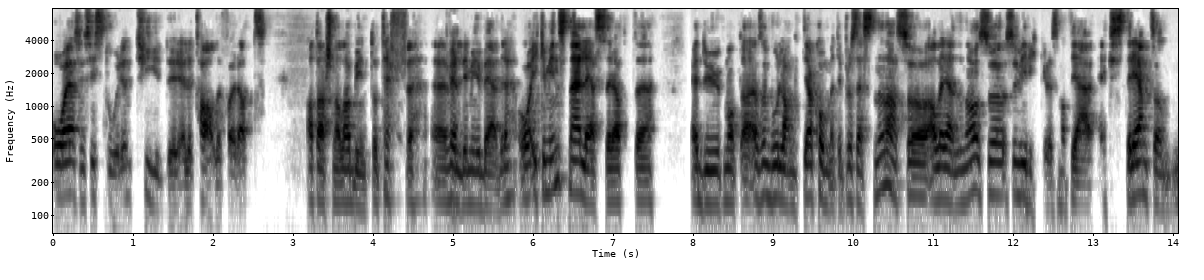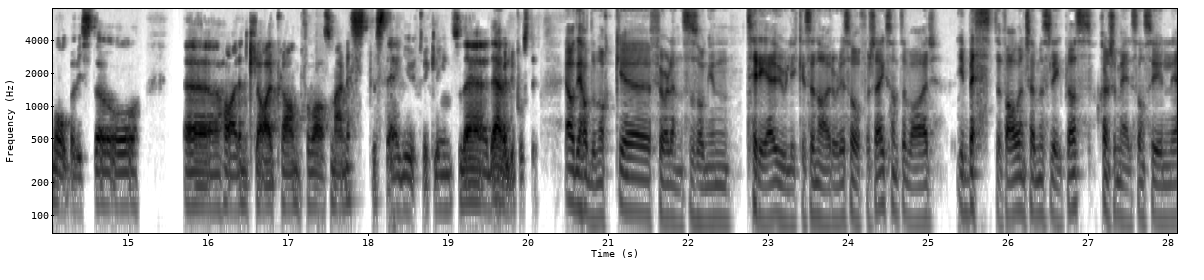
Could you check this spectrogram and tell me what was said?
Og jeg syns historien tyder eller taler for at at Arsenal har begynt å treffe eh, veldig mye bedre. Og ikke minst når jeg leser at eh, du måte, altså Hvor langt de har kommet i prosessene. da, så Allerede nå så, så virker det som at de er ekstremt sånn målbevisste og eh, har en klar plan for hva som er neste steg i utviklingen. Så det, det er veldig positivt. Ja, de hadde nok uh, før denne sesongen tre ulike scenarioer de så for seg. Det var i beste fall en Champions League-plass, kanskje mer sannsynlig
